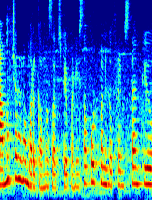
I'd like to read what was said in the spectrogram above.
நம்ம சேனலை மறக்காமல் சப்ஸ்கிரைப் பண்ணி சப்போர்ட் பண்ணுங்கள் ஃப்ரெண்ட்ஸ் தேங்க்யூ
